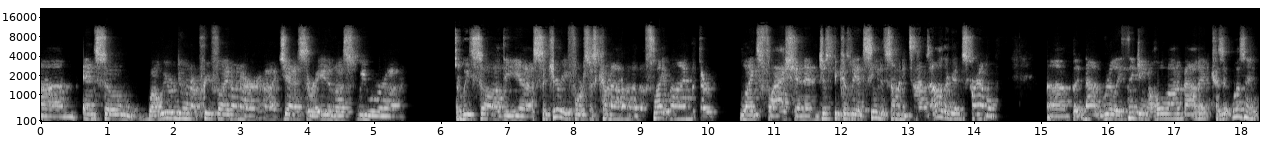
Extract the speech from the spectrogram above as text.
Um, and so while we were doing our pre-flight on our uh, jets, there were eight of us. We were uh, we saw the uh, security forces come out onto the flight line with their lights flashing, and just because we had seen it so many times, oh, they're getting scrambled. Uh, but not really thinking a whole lot about it because it wasn't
